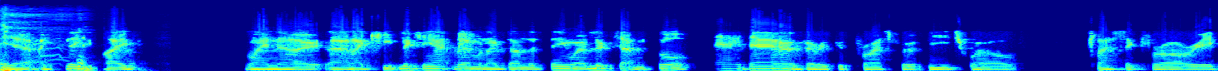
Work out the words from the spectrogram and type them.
yeah, I think like I know, and I keep looking at them, and I've done the thing where I looked at them and thought hey, they're a very good price for a V12 classic Ferrari,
